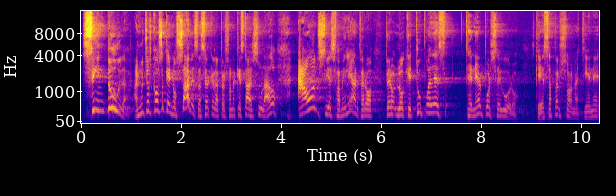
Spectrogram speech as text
Sin duda, hay muchas cosas que no sabes acerca de la persona que está a su lado, aun si es familiar, pero, pero lo que tú puedes tener por seguro es que esa persona tiene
